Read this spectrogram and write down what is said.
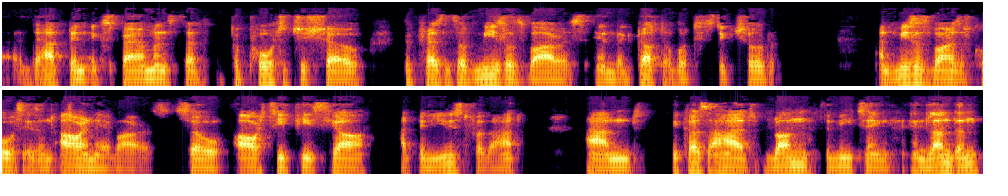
uh, there had been experiments that purported to show the presence of measles virus in the gut of autistic children. And measles virus, of course, is an RNA virus. So RT-PCR had been used for that. And because I had run the meeting in London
